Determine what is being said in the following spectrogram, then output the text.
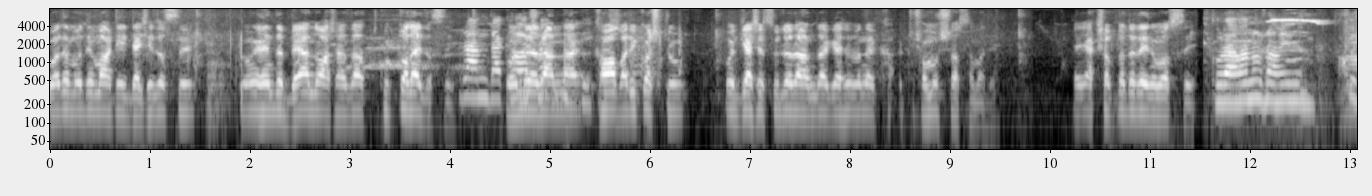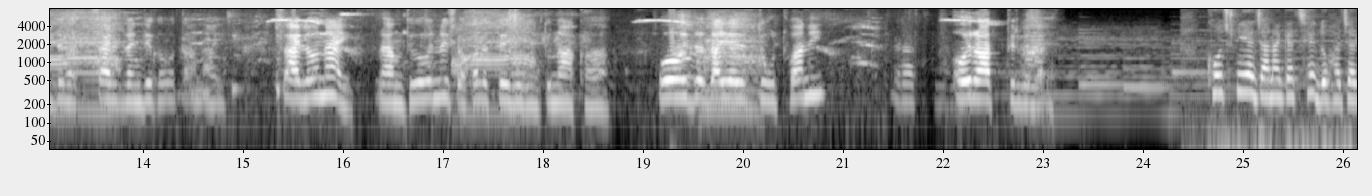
ঘরের মধ্যে মাটি ডাইসে যাচ্ছে এখানে ব্যায়ানো আসা যা খুব তলাই যাচ্ছে। রান্না খাওয়া বাড়ি কষ্ট ওই গ্যাসের চুলে রান্না গ্যাসের মানে একটু সমস্যা আছে আমাদের। এই এক সপ্তাহ ধরে এরকম হচ্ছে কোড়া মানুষ আমি চলতে পারি চাইল রান্ধতে খাব তা নাই। চাইলেও নাই রান্ধতেও নেই সকালে তো কিন্তু না খাওয়া। ওই যে যাই একটু উঠবানি ওই রাত্রির বেলায় খোঁজ নিয়ে জানা গেছে দু হাজার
